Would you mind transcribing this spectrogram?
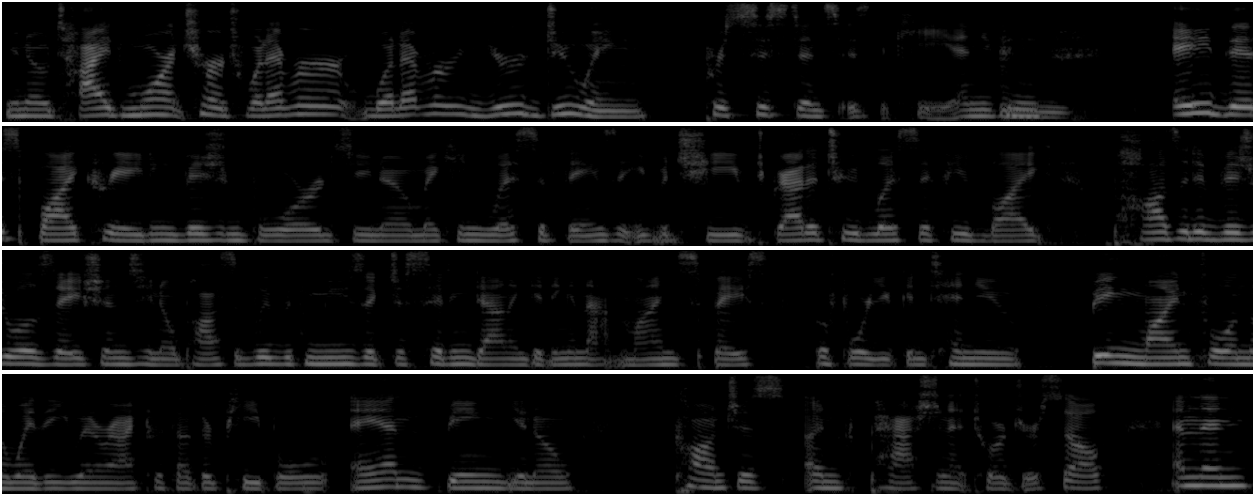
you know, tithe more at church, whatever whatever you're doing, persistence is the key, and you can Mhm. aid this by creating vision boards, you know, making lists of things that you've achieved, gratitude lists if you'd like, positive visualizations, you know, possibly with music, just sitting down and getting in that mind space before you continue, being mindful in the way that you interact with other people, and being, you know, conscious and compassionate towards yourself. And then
